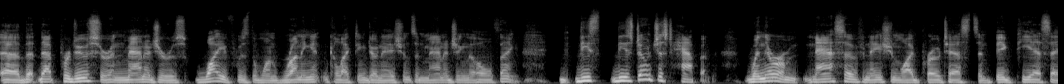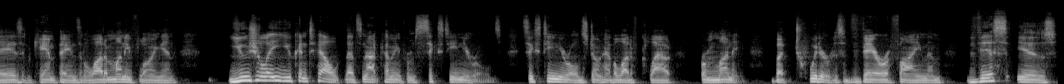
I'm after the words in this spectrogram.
Uh, that, that producer and manager's wife was the one running it and collecting donations and managing the whole thing. These, these don't just happen. When there are massive nationwide protests and big PSAs and campaigns and a lot of money flowing in, Usually you can tell that's not coming from 16 year olds. 16 year olds don't have a lot of clout or money, but Twitter is verifying them. This is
